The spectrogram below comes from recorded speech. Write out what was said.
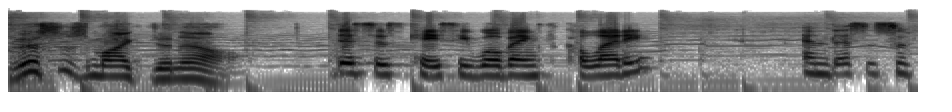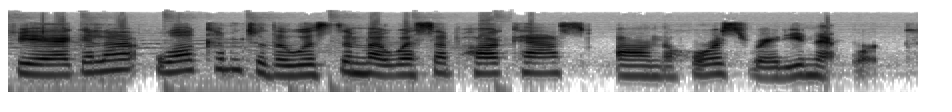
This is Mike Donnell. This is Casey Wilbanks Coletti. And this is Sophia Aguila. Welcome to the Wisdom by WESA podcast on the Horse Radio Network.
